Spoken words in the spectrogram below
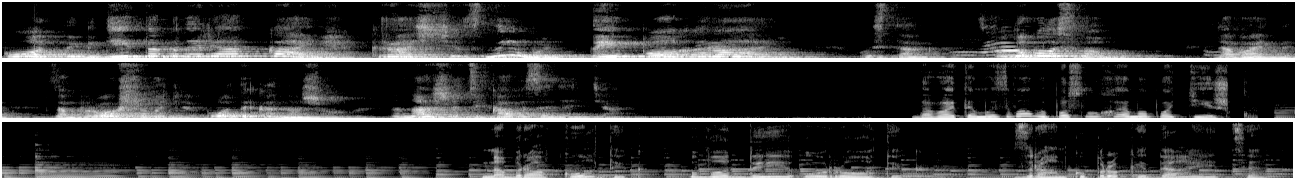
Котик, діток не лякай, краще з ними ти пограй. Ось так. Сподобалось вам? Давайте запрошувати котика нашого на наше цікаве заняття. Давайте ми з вами послухаємо потішку. Набрав котик води у ротик, зранку прокидається,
